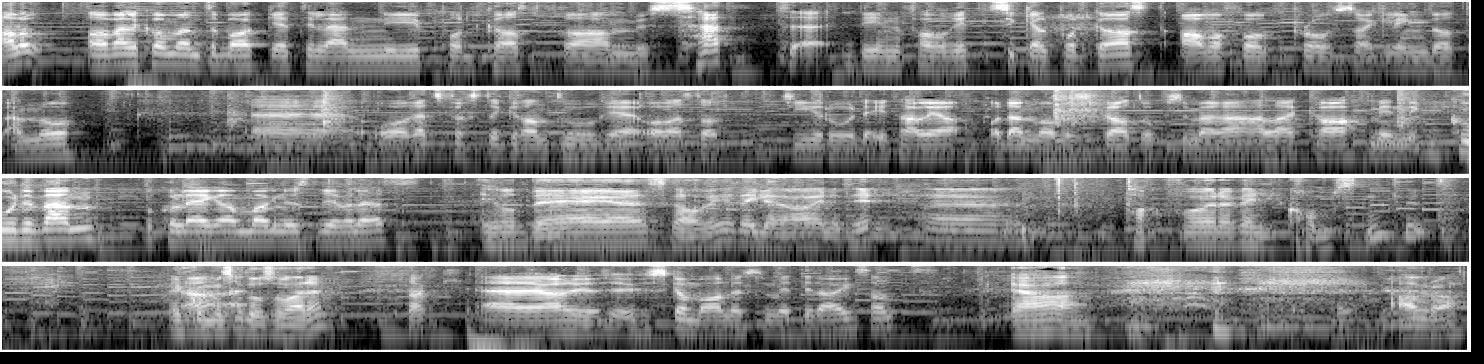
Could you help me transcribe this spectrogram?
Hallo, og velkommen tilbake til en ny podkast fra Musett. Din favorittsykkelpodkast av og for procycling.no. Eh, årets første Grand Tour er overstått, Giro d'Italia, og den må vi så klart oppsummere, eller hva, min gode venn og kollega Magnus Drivenes? Jo, det skal vi. Det gleder jeg meg veldig til. Eh, takk for velkomsten, Knut. Velkommen Ja, skal du også være. Takk. Eh, jeg husker manuset mitt i dag, sant? Ja. ja, bra.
